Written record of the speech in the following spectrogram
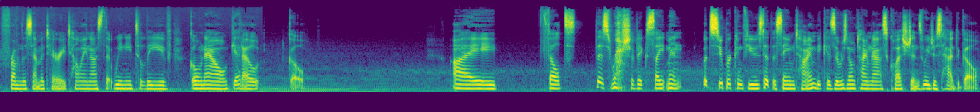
from the cemetery, telling us that we need to leave, go now, get out, go. I felt this rush of excitement, but super confused at the same time because there was no time to ask questions. We just had to go.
